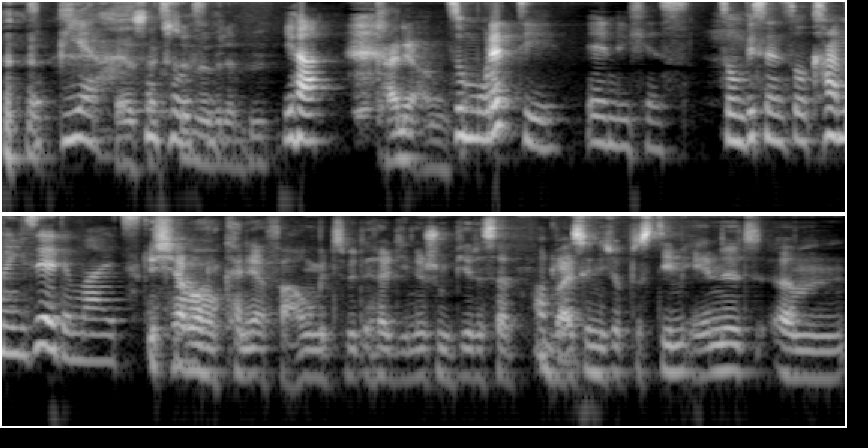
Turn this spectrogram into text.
Also Bier. ja, das sagst du immer wieder. Hm. Ja. Keine Ahnung. So Moretti ähnliches. So ein bisschen so karamellisierte Malz. Ich habe auch keine Erfahrung mit, mit italienischem Bier, deshalb okay. weiß ich nicht, ob das dem ähnelt. Ähm,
